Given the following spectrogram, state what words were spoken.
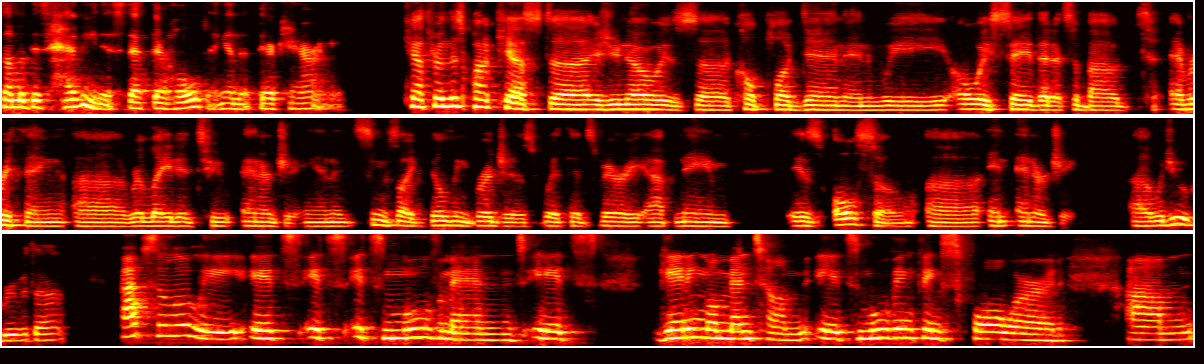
some of this heaviness that they're holding and that they're carrying. Catherine, this podcast, uh, as you know, is uh, called Plugged In, and we always say that it's about everything uh, related to energy. And it seems like building bridges, with its very apt name, is also uh, an energy. Uh, would you agree with that? Absolutely. It's it's it's movement. It's gaining momentum. It's moving things forward. Um,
